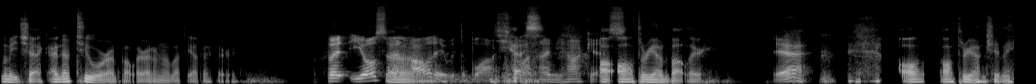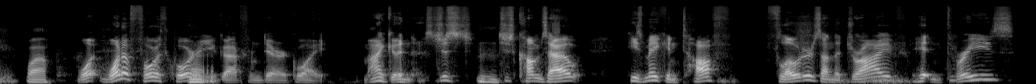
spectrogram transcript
Let me check. I know two were on Butler. I don't know about the other third. But you also had Um, Holiday with the block. Come on, yes. Jaime Hawkins. All, all three on Butler. yeah. All all three on Jimmy. Wow. What what a fourth quarter Uh, you got from Derrick White. My goodness. Just Mhm. just comes out. He's making tough floaters on the drive, hitting threes.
